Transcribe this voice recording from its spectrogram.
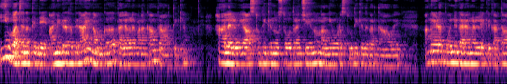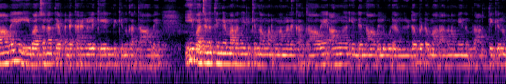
ഈ വചനത്തിന്റെ അനുഗ്രഹത്തിനായി നമുക്ക് തലകളെ വണക്കാം പ്രാർത്ഥിക്കാം. ഹാലലുയ സ്തുതിക്കുന്നു സ്തോത്രം ചെയ്യുന്നു നന്ദിയോടെ സ്തുതിക്കുന്നു കർത്താവെ. അങ്ങയുടെ പൊന്നു കരങ്ങളിലേക്ക് കർത്താവെ ഈ വചനത്തെ അപ്പന്റെ കരങ്ങളിലേക്ക് ഏൽപ്പിക്കുന്നു കർത്താവെ. ഈ വചനത്തിന്റെ മറഞ്ഞിരിക്കുന്ന മർമ്മങ്ങളെ കർത്താവെ അങ്ങ് എന്റെ നാവിലൂടെ അങ്ങ് ഇടപെട്ടുമാറാകണമേ എന്ന് പ്രാർത്ഥിക്കുന്നു.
